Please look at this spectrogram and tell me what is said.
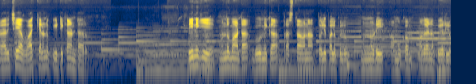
పరిచయ వాక్యాలను పీఠిక అంటారు. దీనికి ముందు మాట భూమిక ప్రస్తావన తొలి పలుకులు మున్నుడి అముఖం మొదలైన పేర్లు.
